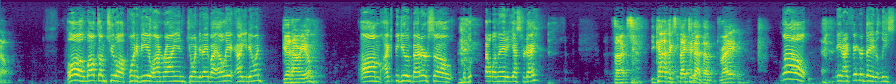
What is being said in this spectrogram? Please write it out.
Go. Hello and welcome to uh, Point of View. I'm Ryan, joined today by Elliot. How you doing? Good. How are you? Um, I could be doing better. So the Blues got eliminated yesterday. Sucks. You kind of expected that though, right? Well, I mean, I figured they'd at least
